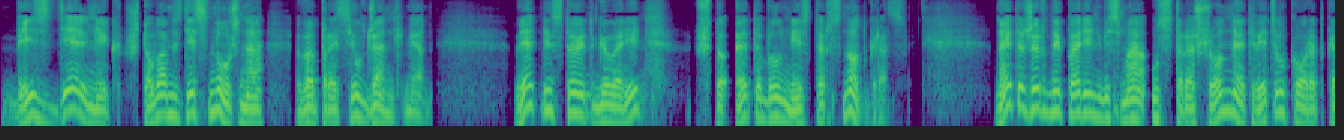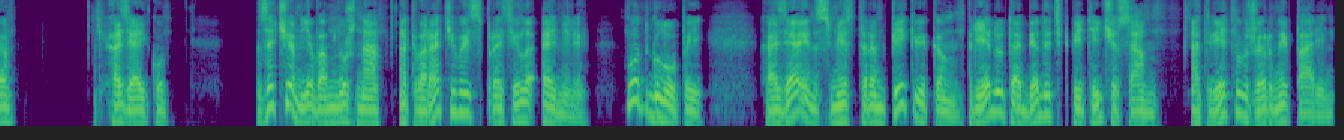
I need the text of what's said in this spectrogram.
«Бездельник, что вам здесь нужно?» — вопросил джентльмен. Вряд ли стоит говорить, что это был мистер Снотграсс. На это жирный парень, весьма устрашенный, ответил коротко. «Хозяйку». «Зачем я вам нужна?» — отворачиваясь, спросила Эмили. «Вот глупый. Хозяин с мистером Пиквиком приедут обедать к пяти часам», — ответил жирный парень.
